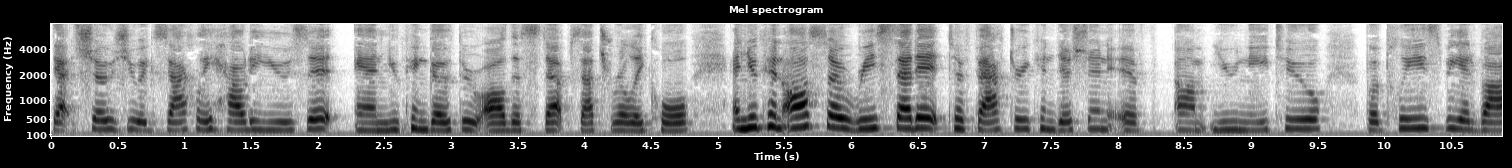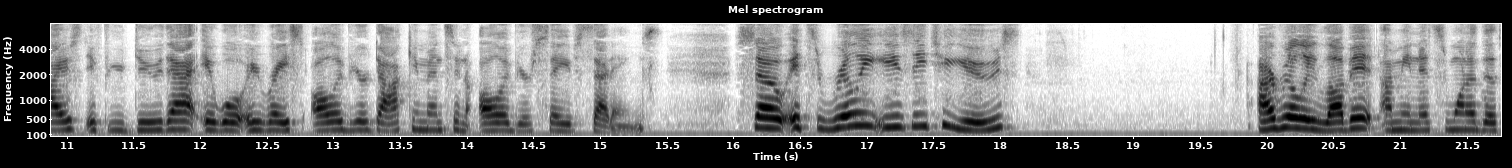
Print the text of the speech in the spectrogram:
that shows you exactly how to use it and you can go through all the steps. That's really cool. And you can also reset it to factory condition if um, you need to. But please be advised if you do that it will erase all of your documents and all of your save settings. So it's really easy to use I really love it. I mean, it's one of the,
